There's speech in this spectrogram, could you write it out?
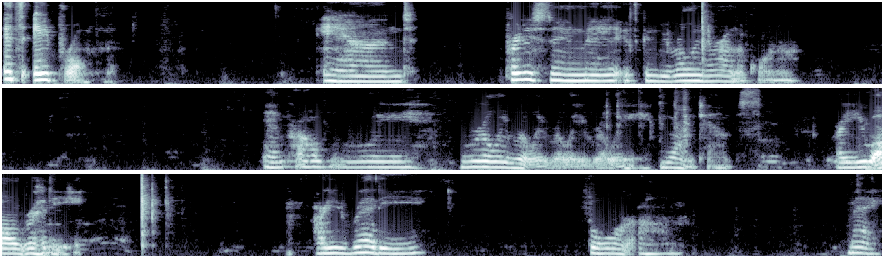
it's April. And pretty soon May it's going to be rolling around the corner. And probably really, really, really, really warm temps. Are you all ready? Are you ready for um, May?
